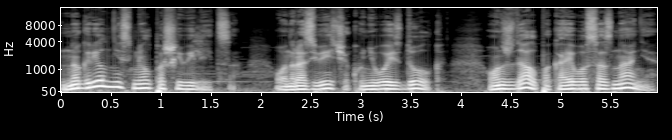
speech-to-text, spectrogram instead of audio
Но Грил не смел пошевелиться. Он разведчик, у него есть долг. Он ждал, пока его сознание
